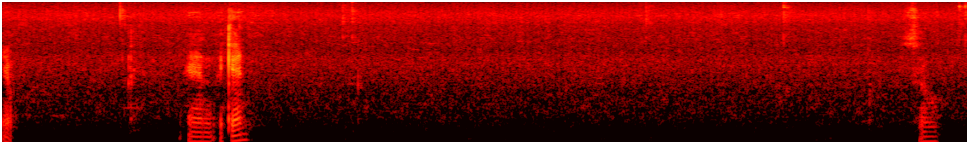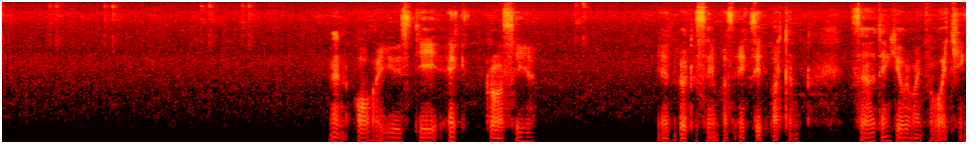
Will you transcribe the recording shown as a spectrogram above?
Yep. And again so and or I use the X cross here. It works the same as exit button. So thank you very much for watching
